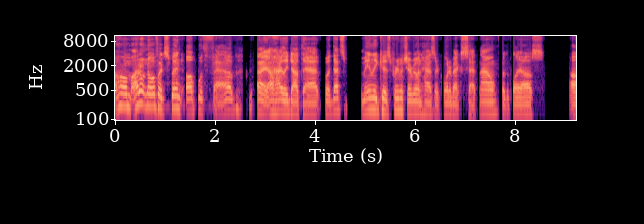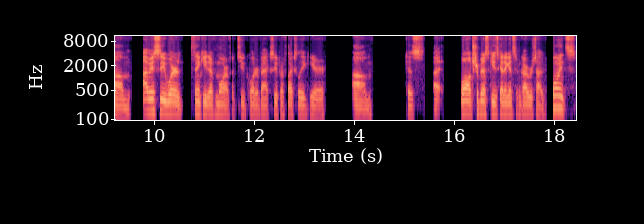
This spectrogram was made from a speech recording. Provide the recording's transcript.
Um, I don't know if I'd spend up with FAAB. I, I highly doubt that, but that's mainly because pretty much everyone has their quarterback set now for the playoffs. Um, obviously we're thinking of more of a two quarterback super flex league here. Um, because while Trubisky's going to get some garbage time points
